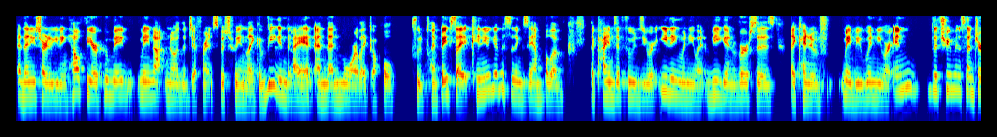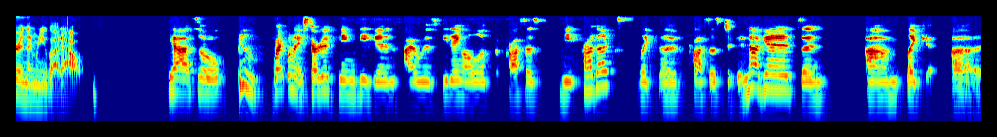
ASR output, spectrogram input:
and then you started eating healthier who may may not know the difference between like a vegan mm-hmm. diet and then more like a whole food plant-based diet. Can you give us an example of the kinds of foods you were eating when you went vegan versus like kind of maybe when you were in the treatment center and then when you got out? Yeah, so right when I started being vegan, I was eating all of the processed meat products, like the processed chicken nuggets and um, like uh,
